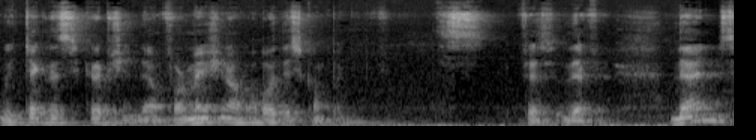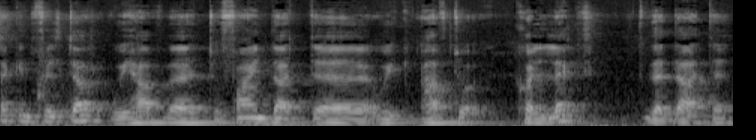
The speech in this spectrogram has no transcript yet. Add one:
we take the description, the information about this company. Then second filter, we have uh, to find that uh, we have to collect the data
